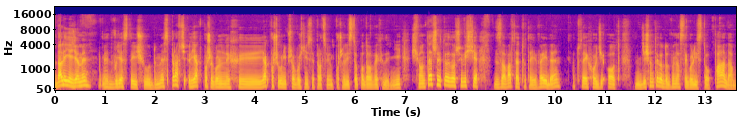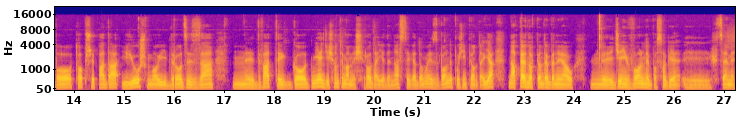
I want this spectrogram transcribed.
Dalej jedziemy. 27. Sprawdź, jak, poszczególnych, jak poszczególni przewoźnicy pracują podczas listopadowych dni świątecznych. To jest oczywiście zawarte, tutaj wejdę a tutaj chodzi od 10 do 12 listopada, bo to przypada już, moi drodzy, za dwa tygodnie. 10 mamy środa, 11 wiadomo jest wolny, później piątek. Ja na pewno w piątek będę miał mm, dzień wolny, bo sobie y, chcemy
